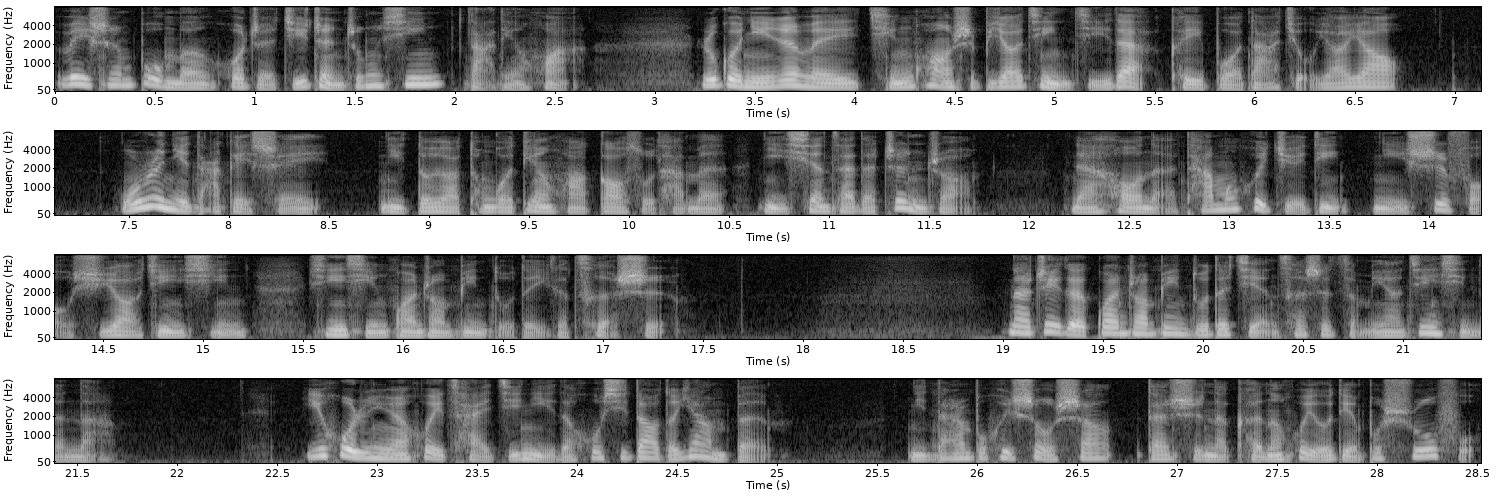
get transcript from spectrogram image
卫生部门或者急诊中心打电话。如果您认为情况是比较紧急的，可以拨打九幺幺。无论你打给谁，你都要通过电话告诉他们你现在的症状，然后呢，他们会决定你是否需要进行新型冠状病毒的一个测试。那这个冠状病毒的检测是怎么样进行的呢？医护人员会采集你的呼吸道的样本，你当然不会受伤，但是呢可能会有点不舒服。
